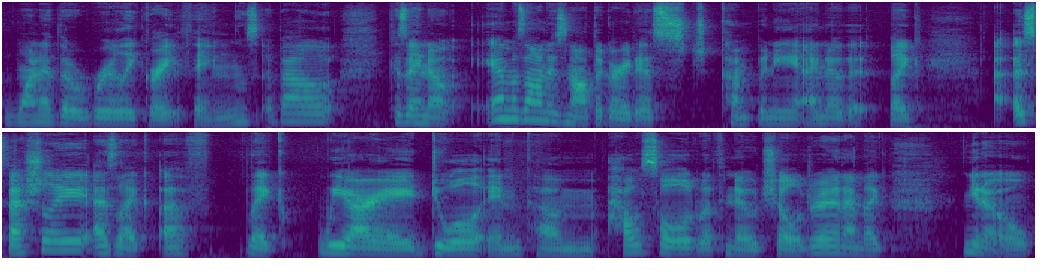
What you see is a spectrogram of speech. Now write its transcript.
one of the really great things about because I know Amazon is not the greatest company. I know that like especially as like a like we are a dual income household with no children. I'm like, you know,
